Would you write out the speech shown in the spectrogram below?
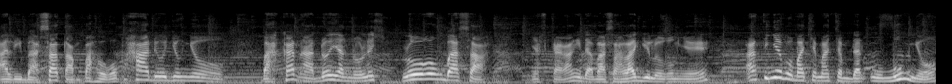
Ali Basah tanpa huruf H di ujungnya. Bahkan ada yang nulis lorong basah. Ya sekarang tidak basah lagi lorongnya ya. Artinya bermacam-macam dan umumnya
